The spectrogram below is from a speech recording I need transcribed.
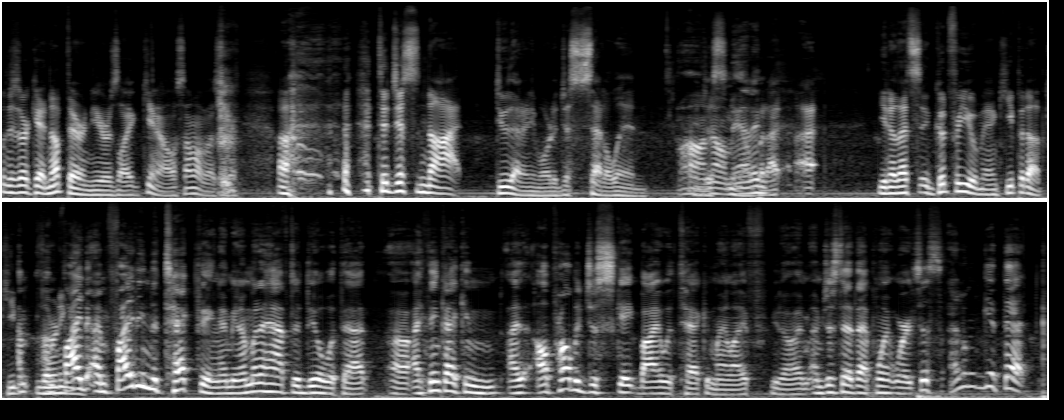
when they start getting up there in years, like you know, some of us, are, uh, to just not do that anymore, to just settle in. Oh just, no, you man! know, but I, I, you know that's good for you, man. Keep it up. Keep I'm, learning. fight, I'm fighting the tech thing. I mean, I'm going to have to deal with that. Uh, I think I can. I, I'll probably just skate by with tech in my life. You know, I'm, I'm just at that point where it's just I don't get that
